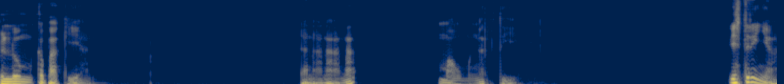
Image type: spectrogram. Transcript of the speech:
belum kebagian." Dan anak-anak mau mengerti. Istrinya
